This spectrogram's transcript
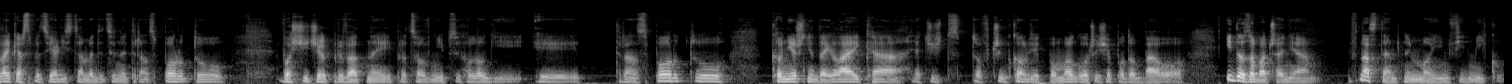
lekarz specjalista medycyny transportu, właściciel prywatnej pracowni psychologii y, transportu. Koniecznie daj lajka, jak Ci to w czymkolwiek pomogło, czy się podobało i do zobaczenia w następnym moim filmiku.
